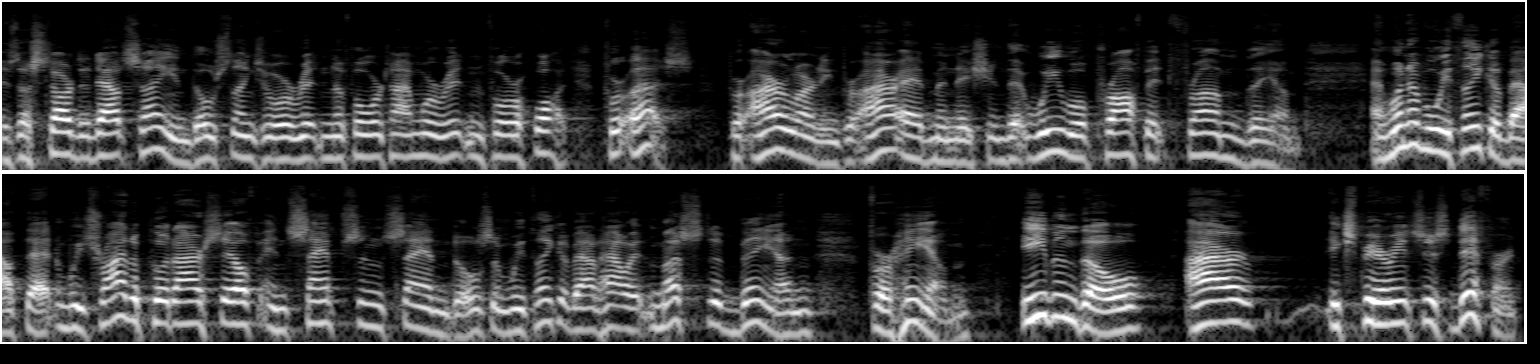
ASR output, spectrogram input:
As I started out saying, those things that were written aforetime were written for what? For us, for our learning, for our admonition, that we will profit from them. And whenever we think about that and we try to put ourselves in Samson's sandals and we think about how it must have been for him, even though our experience is different,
